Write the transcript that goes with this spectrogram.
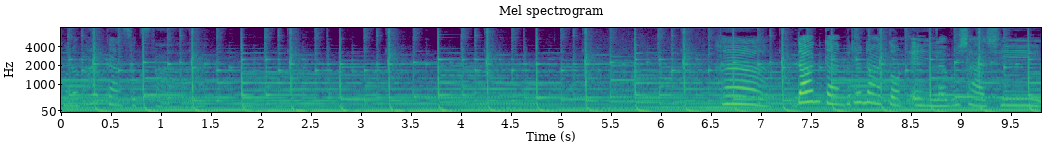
คุณภาพการศึกษา 5. ด้านการพัฒนาตนเองและวิชาชีพ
